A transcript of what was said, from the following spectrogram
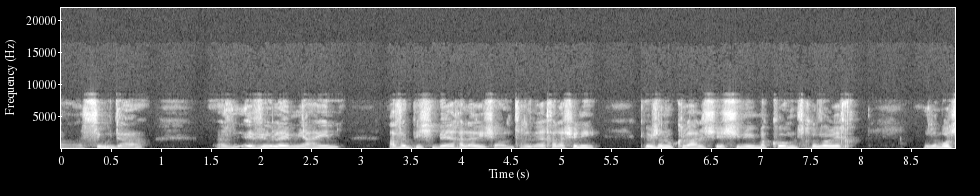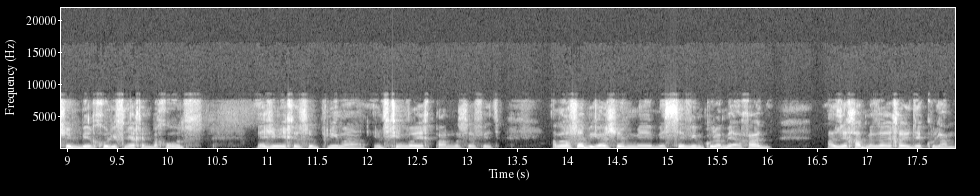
הסעודה, אז הביאו להם יין, אף על פי שברך על הראשון צריך לברך על השני. כי יש לנו כלל ששינוי מקום צריך לברך. אז למרות שהם בירכו לפני כן בחוץ, אחרי שהם נכנסו פנימה, הם צריכים לברך פעם נוספת. אבל עכשיו בגלל שהם אה, מסבים כולם ביחד, אז אחד מברך על ידי כולם.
